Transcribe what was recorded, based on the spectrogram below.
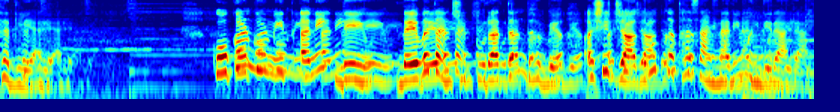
ठरली आहे कोकण भूमीत अनेक देव दैवतांची पुरातन भव्य अशी जागरूक कथा सांगणारी मंदिरं आहेत.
